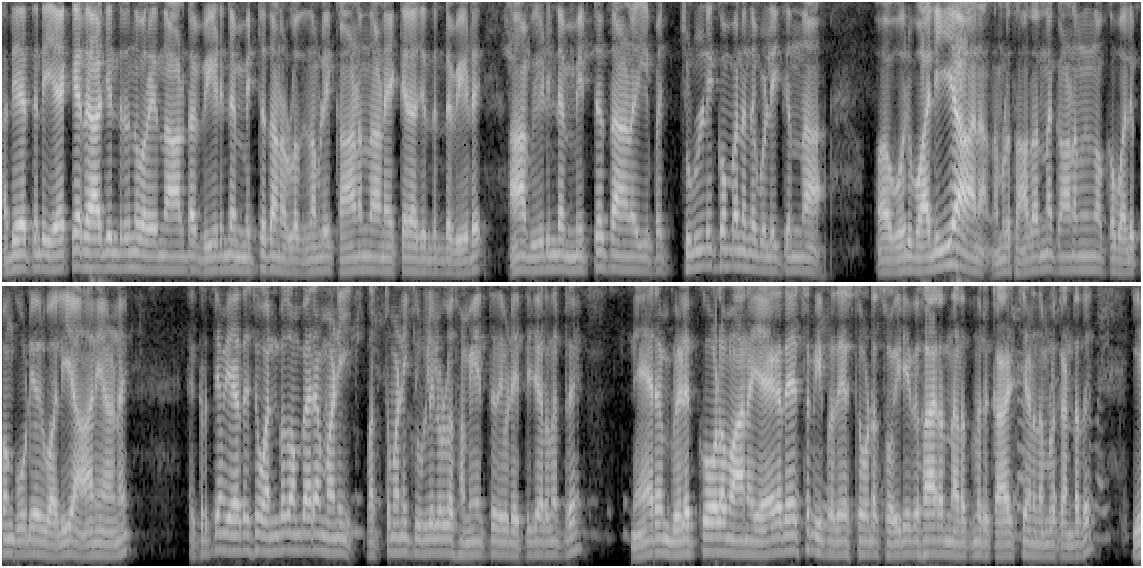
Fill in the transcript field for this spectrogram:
അദ്ദേഹത്തിന്റെ എ കെ രാജേന്ദ്രൻ എന്ന് പറയുന്ന ആളുടെ വീടിന്റെ മുറ്റത്താണുള്ളത്. നമ്മൾ ഈ കാണുന്നതാണ് എ കെ രാജേന്ദ്രന്റെ വീട്. ആ വീടിന്റെ മുറ്റത്താണ് ഇപ്പം ചുള്ളിക്കൊമ്പൻ എന്ന് വിളിക്കുന്ന ഒരു വലിയ ആന. നമ്മൾ സാധാരണ കാണുന്നതിനൊക്കെ വലിപ്പം കൂടിയ ഒരു വലിയ ആനയാണ്. കൃത്യം ഏകദേശം ഒൻപത് ഒമ്പതര മണി പത്ത് മണിക്കുള്ളിലുള്ള സമയത്ത് ഇവിടെ എത്തിച്ചേർന്നിട്ട് നേരം വെളുക്കോളമാണ്. ഏകദേശം ഈ പ്രദേശത്തോടെ സ്വൈര്യവിഹാരം നടത്തുന്ന ഒരു കാഴ്ചയാണ് നമ്മൾ കണ്ടത്. ഈ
